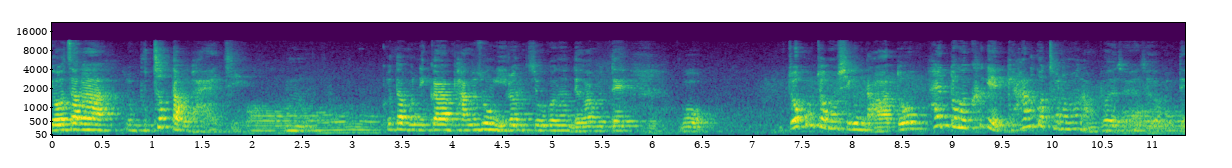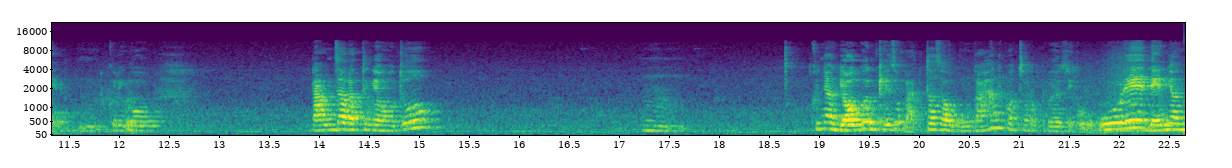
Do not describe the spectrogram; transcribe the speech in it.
여자가 좀 묻혔다고 봐야지. 어. 그러다 보니까 방송 이런 쪽은 내가 볼 때 뭐 조금 조금씩은 나와도 활동을 크게 이렇게 하는 것처럼은 안 보여져요 제가 볼 때. 음, 그리고 남자 같은 경우도 음, 그냥 역은 계속 맡아서 뭔가 하는 것처럼 보여지고 올해 내년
